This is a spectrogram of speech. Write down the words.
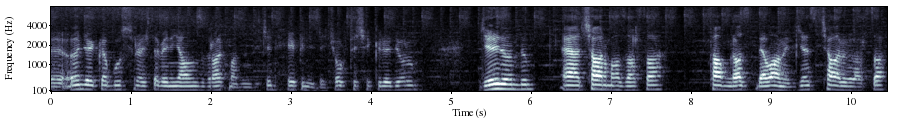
Ee, öncelikle bu süreçte beni yalnız bırakmadığınız için hepinize çok teşekkür ediyorum. Geri döndüm. Eğer çağırmazlarsa tam gaz devam edeceğiz. Çağırırlarsa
